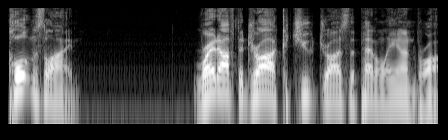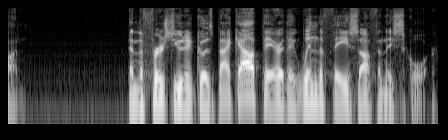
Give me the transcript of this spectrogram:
Colton's line. Right off the draw, Katchouk draws the penalty on Braun. And the first unit goes back out there. They win the faceoff and they score.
